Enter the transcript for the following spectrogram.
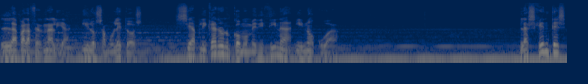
la parafernalia y los amuletos se aplicaron como medicina inocua. Las gentes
